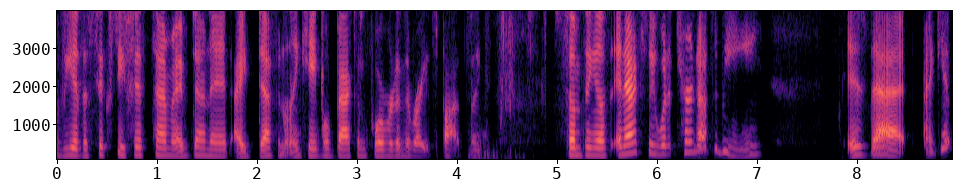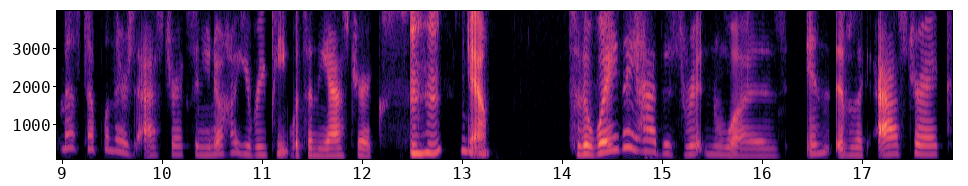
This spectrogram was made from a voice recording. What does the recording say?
via the 65th time I've done it, I definitely cabled back and forward in the right spots. Like, something else. And actually, what it turned out to be is that I get messed up when there's asterisks, and you know how you repeat what's in the asterisks. Mm-hmm. Yeah. So the way they had this written was in it was like asterisk,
